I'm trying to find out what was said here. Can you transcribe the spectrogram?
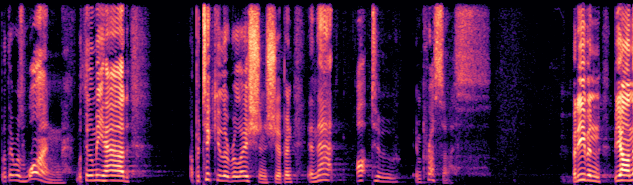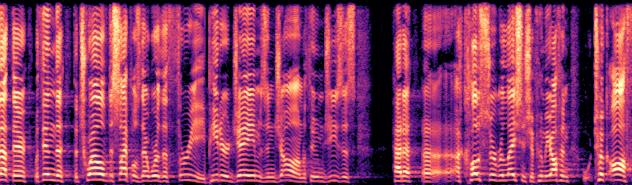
But there was one with whom he had a particular relationship, and, and that ought to impress us. But even beyond that, there within the, the 12 disciples, there were the three Peter, James, and John, with whom Jesus had a, a, a, closer relationship, whom he often took off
